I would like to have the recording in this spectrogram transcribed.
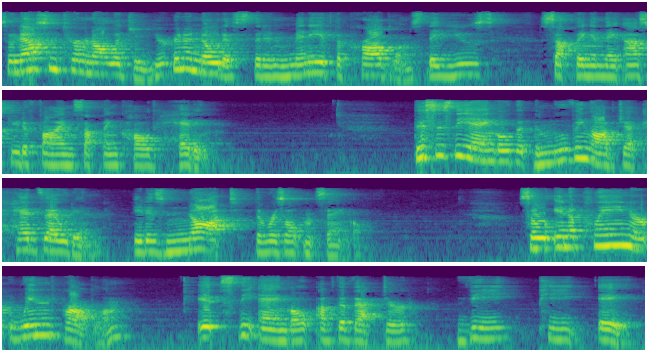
So now some terminology. You're going to notice that in many of the problems, they use something and they ask you to find something called heading. This is the angle that the moving object heads out in. It is not the resultance angle. So in a plane or wind problem, it's the angle of the vector VPA.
